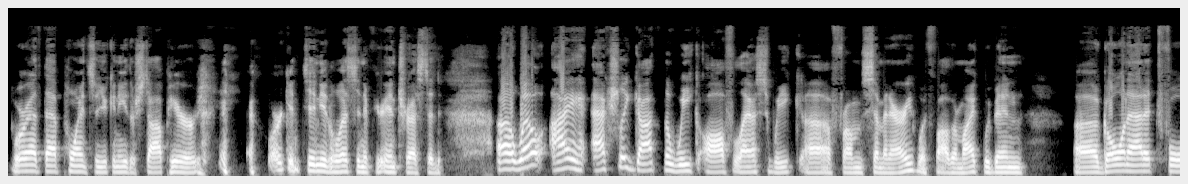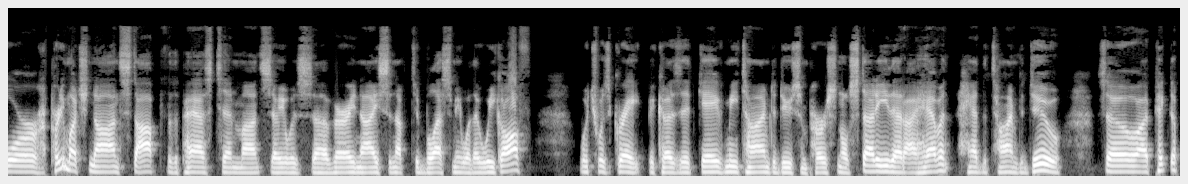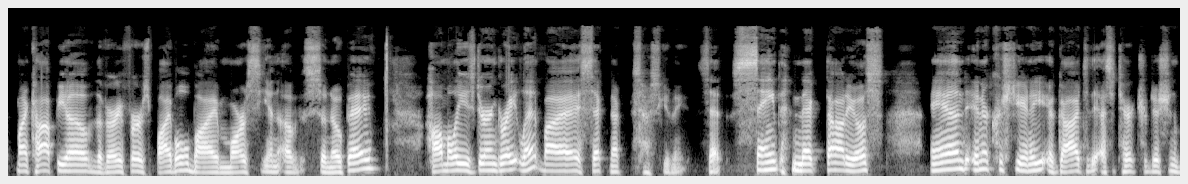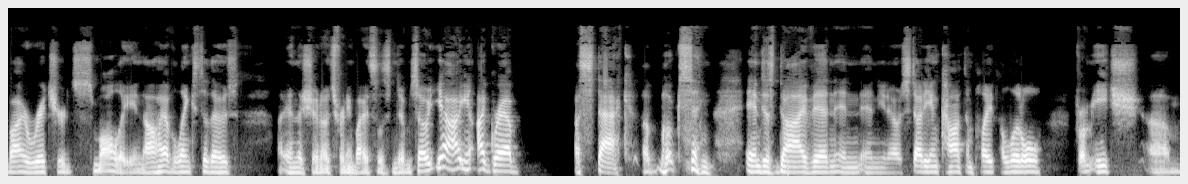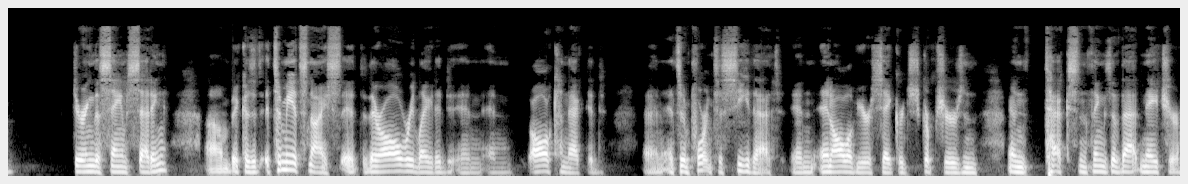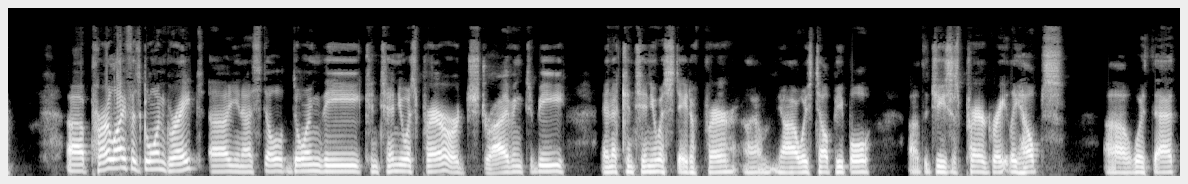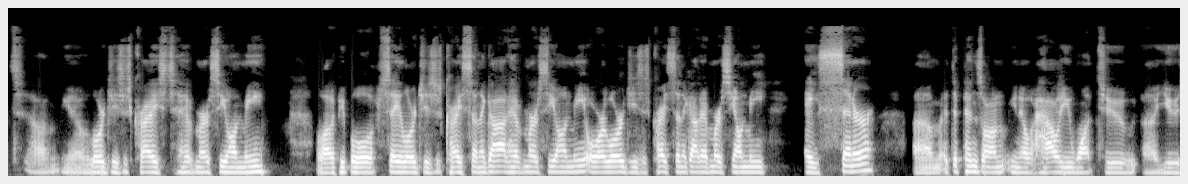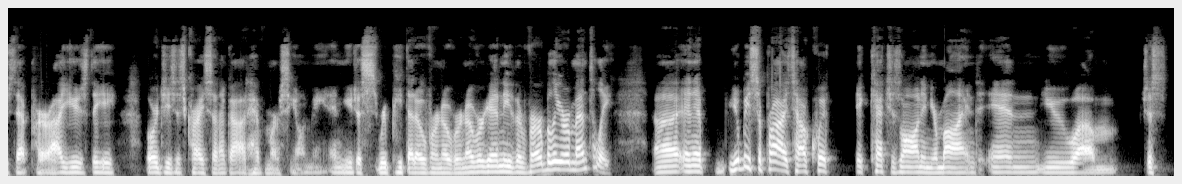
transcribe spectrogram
we're at that point, so you can either stop here or continue to listen if you're interested. Uh, well, I actually got the week off last week uh, from seminary with Father Mike. We've been uh, going at it for pretty much nonstop for the past 10 months. So he was uh, very nice enough to bless me with a week off which was great because it gave me time to do some personal study that I haven't had the time to do. So I picked up my copy of the very first Bible by Marcion of Sinope, Homilies During Great Lent by Sec- excuse me, Saint Nectarios, and Inner Christianity, a guide to the esoteric tradition by Richard Smoley. And I'll have links to those uh, in the show notes for anybody that's listening to them. So yeah, I, I grabbed a stack of books and and just dive in and and you know study and contemplate a little from each um, during the same setting um, because it, it, to me it's nice it, they're all related and and all connected and it's important to see that in in all of your sacred scriptures and and texts and things of that nature uh, prayer life is going great. Uh, you know, still doing the continuous prayer or striving to be in a continuous state of prayer. Um, you know, I always tell people uh, the Jesus prayer greatly helps uh, with that. Um, you know, Lord Jesus Christ, have mercy on me. A lot of people say, Lord Jesus Christ, Son of God, have mercy on me, or Lord Jesus Christ, Son of God, have mercy on me, a sinner. Um, it depends on you know how you want to uh, use that prayer. I use the Lord Jesus Christ, Son of God, have mercy on me, and you just repeat that over and over and over again, either verbally or mentally. Uh, and it, you'll be surprised how quick it catches on in your mind, and you um, just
